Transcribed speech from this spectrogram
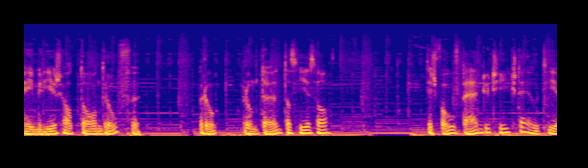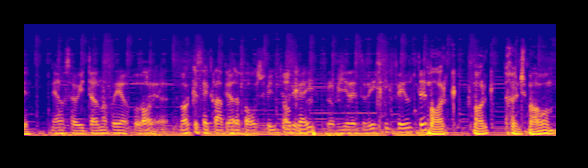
Haben wir hier schon Ton drauf? Warum, warum tönt das hier so? Das ist voll auf Berndeutsch eingestellt hier. Ja, soll ich da noch ein bisschen... Marc es hat glaube ich einen falschen Filter Okay, drin. probiere den richtigen Filter. Marc, Marc, könntest du mal am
